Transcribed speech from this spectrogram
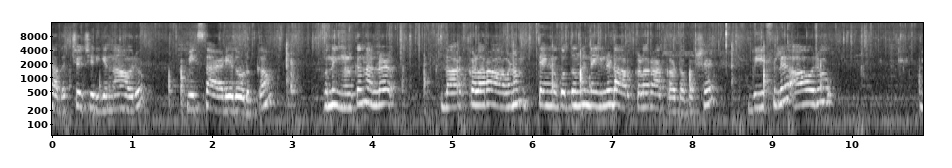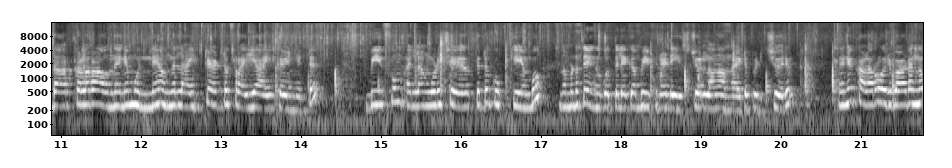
ചതച്ച് വെച്ചിരിക്കുന്ന ആ ഒരു മിക്സ് ആഡ് ചെയ്ത് കൊടുക്കാം. അപ്പോൾ നിങ്ങൾക്ക് നല്ല ഡാർക്ക് കളർ ആവണം. തേങ്ങ കൊത്തുന്നുണ്ടെങ്കിൽ ഡാർക്ക് കളർ ആക്കാം കേട്ടോ പക്ഷേ ബീഫിൽ ആ ഒരു ഡാർക്ക് കളർ ആവുന്നതിന് മുന്നേ ഒന്ന് ലൈറ്റായിട്ട് ഫ്രൈ ആയി കഴിഞ്ഞിട്ട് ബീഫും എല്ലാം കൂടി ചേർത്തിട്ട് കുക്ക് ചെയ്യുമ്പോൾ നമ്മുടെ തേങ്ങക്കൊത്തിലേക്ക് ആ ബീഫിന്റെ ടേസ്റ്റും എല്ലാം നന്നായിട്ട് പിടിച്ചു വരും. അതിന് കളർ ഒരുപാടങ്ങ്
